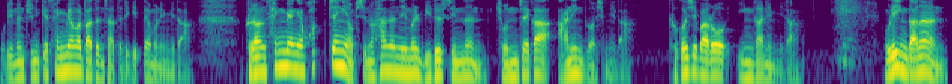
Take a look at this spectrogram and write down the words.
우리는 주님께 생명을 받은 자들이기 때문입니다. 그런 생명의 확증이 없이는 하나님을 믿을 수 있는 존재가 아닌 것입니다. 그것이 바로 인간입니다. 우리 인간은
